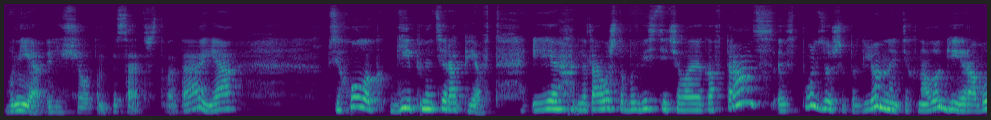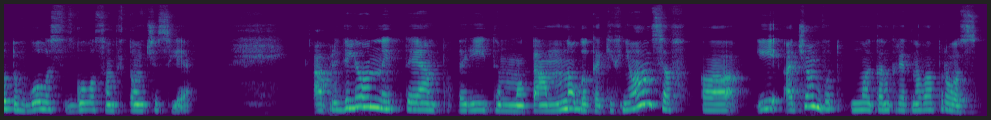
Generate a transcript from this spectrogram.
вне еще там писательства, да, я психолог-гипнотерапевт. И для того, чтобы ввести человека в транс, используешь определенные технологии и работу в голос, с голосом в том числе. Определенный темп, ритм, там много каких нюансов. А, и о чем вот мой конкретно вопрос?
